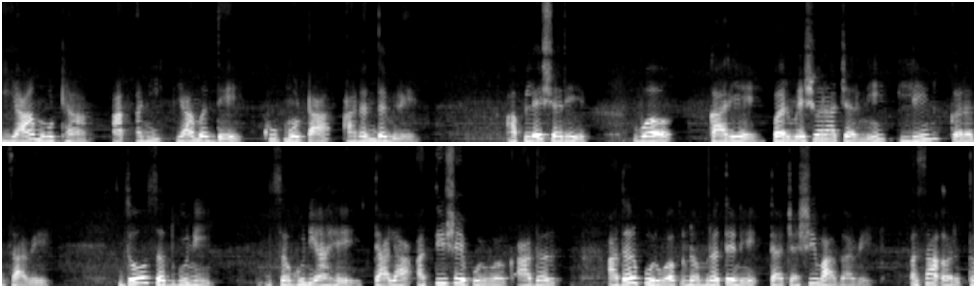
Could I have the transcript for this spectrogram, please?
या मोठ्या आणि यामध्ये खूप मोठा आनंद मिळेल. आपले शरीर व कार्ये परमेश्वराचरणी लीन करत जावे. जो सद्गुणी सगुणी आहे त्याला अतिशयपूर्वक आदर आदरपूर्वक नम्रतेने त्याच्याशी वागावे असा अर्थ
